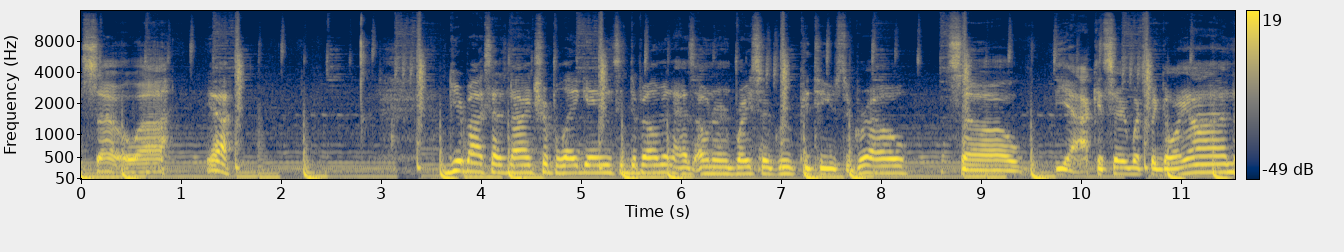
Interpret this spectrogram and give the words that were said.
So uh, yeah. Gearbox has nine AAA games in development as owner Embracer Group continues to grow. So, yeah, considering what's been going on,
